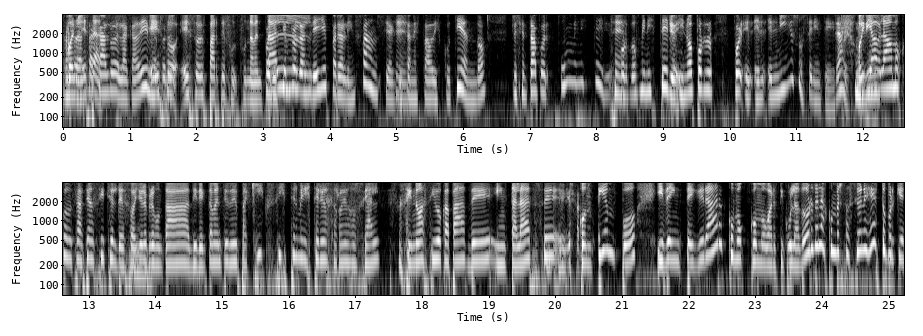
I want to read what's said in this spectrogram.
Bueno, para esa- sacarlo de la academia. Eso, pero- eso es parte fu- fundamental. por ejemplo, las leyes para la infancia que se han estado discutiendo, presentadas por un ministerio, Sí. por dos ministerios, y no por... lo- por el, el- el niño es un ser integral. Hoy día hablábamos con Sebastián Sichel de eso. Yo le preguntaba directamente, ¿para qué existe el Ministerio de Desarrollo Social si no ha sido capaz de instalarse Integrar. con tiempo y de integrar como, como articulador de las conversaciones esto? Porque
